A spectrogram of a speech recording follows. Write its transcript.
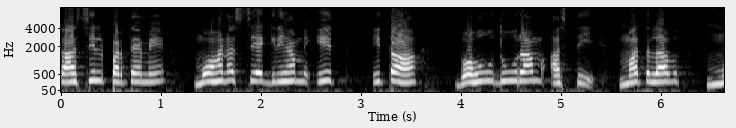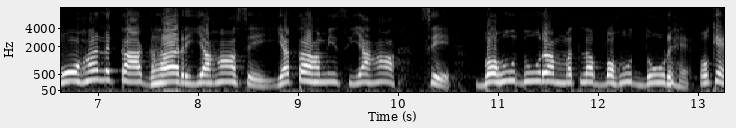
तहसील प्रत्यय में मोहन से गृह इत इत बहुदूरम अस्ति मतलब मोहन का घर यहाँ से, यत हमीस यहाँ से, बहुदूरम मतलब बहुत दूर है, ओके?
